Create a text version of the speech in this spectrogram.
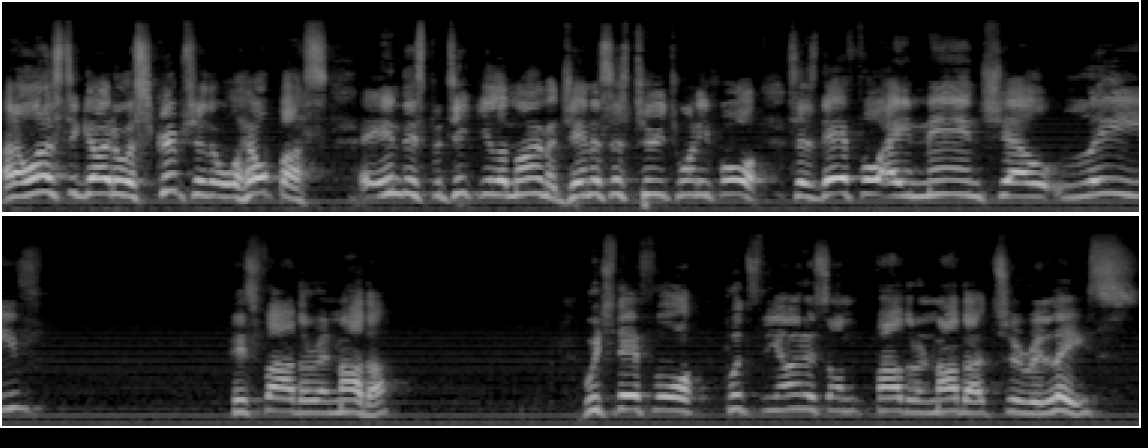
And I want us to go to a scripture that will help us in this particular moment. Genesis 2:24 says, "Therefore a man shall leave his father and mother, which therefore puts the onus on father and mother to release,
